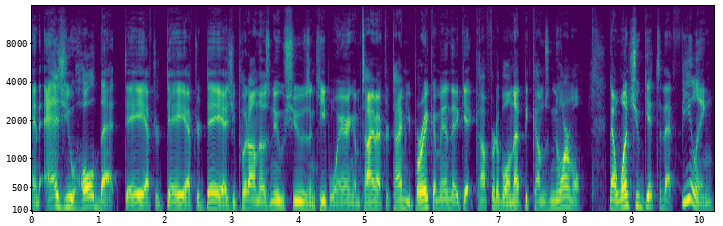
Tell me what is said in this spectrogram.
and as you hold that day after day after day, as you put on those new shoes and keep wearing them time after time, you break them in, they get comfortable, and that becomes normal. Now, once you get to that feeling,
